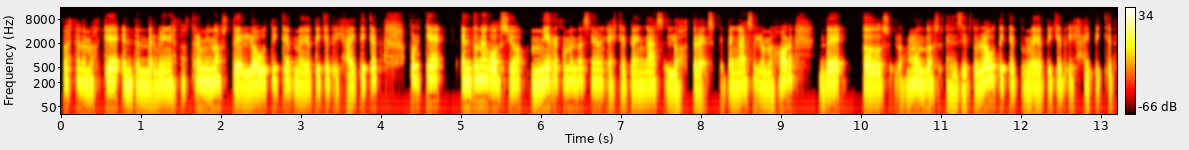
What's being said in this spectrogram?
pues tenemos que entender bien estos términos de low ticket, medio ticket y high ticket, porque en tu negocio mi recomendación es que tengas los tres, que tengas lo mejor de todos los mundos, es decir, tu low ticket, tu medio ticket y high ticket.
